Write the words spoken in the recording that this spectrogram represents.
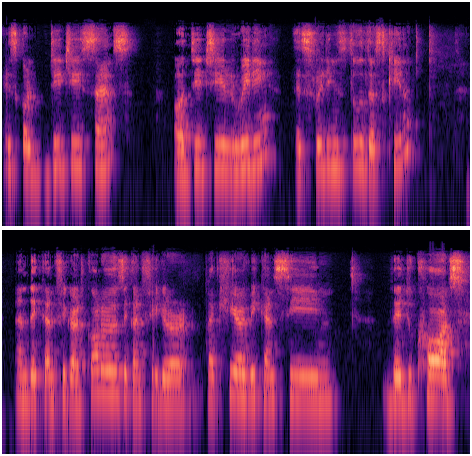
it's called dg sense or dg reading it's reading through the skin and they can figure out colors. They can figure, like here we can see they do chords.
